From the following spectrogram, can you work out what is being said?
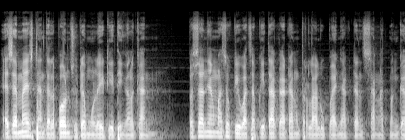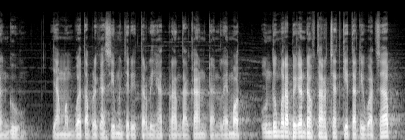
SMS dan telepon sudah mulai ditinggalkan. Pesan yang masuk di WhatsApp kita kadang terlalu banyak dan sangat mengganggu, yang membuat aplikasi menjadi terlihat berantakan dan lemot. Untuk merapikan daftar chat kita di WhatsApp,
